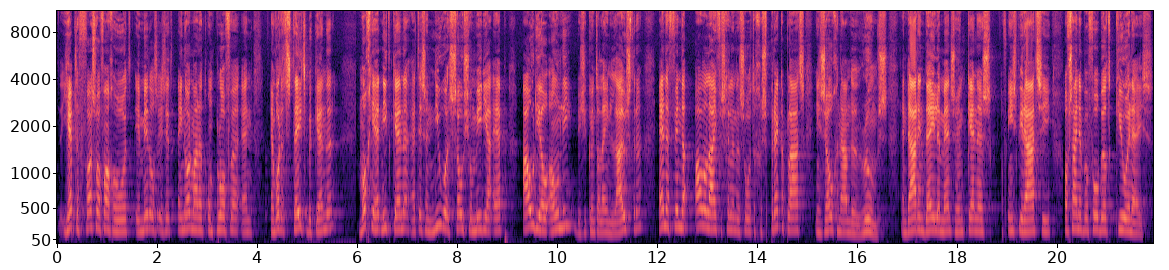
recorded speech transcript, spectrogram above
Je hebt er vast wel van gehoord. Inmiddels is dit enorm aan het ontploffen en, en wordt het steeds bekender. Mocht je het niet kennen, het is een nieuwe social media app, audio only, dus je kunt alleen luisteren. En er vinden allerlei verschillende soorten gesprekken plaats in zogenaamde rooms. En daarin delen mensen hun kennis of inspiratie, of zijn er bijvoorbeeld QA's.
